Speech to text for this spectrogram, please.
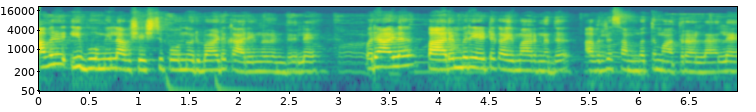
അവർ ഈ ഭൂമിയിൽ അവശേഷിച്ച് പോകുന്ന ഒരുപാട് കാര്യങ്ങളുണ്ട് അല്ലേ? ഒരാൾ പാരമ്പര്യമായിട്ട് കൈമാറുന്നത് അവരുടെ സമ്പത്ത് മാത്രമല്ല അല്ലേ?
